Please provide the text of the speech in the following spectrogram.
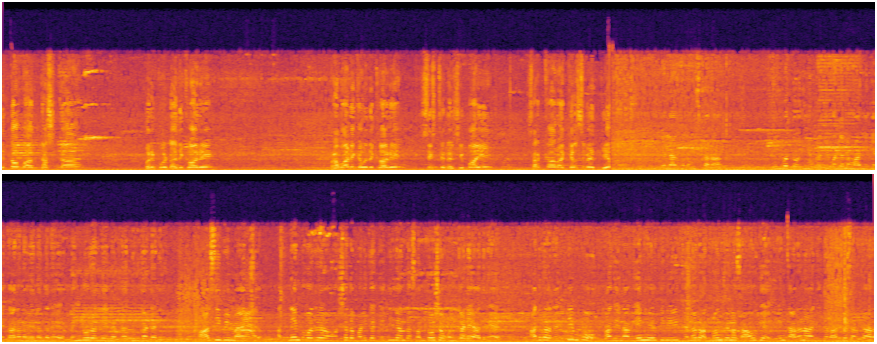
ಇಂಥೊಬ್ಬ ದಷ್ಟ, ಪರಿಪೂರ್ಣ ಅಧಿಕಾರಿ ಪ್ರಾಮಾಣಿಕ ಅಧಿಕಾರಿ, ಶಿಸ್ತಿನ ಸಿಪಾಯಿ, ಸರ್ಕಾರ ಕೆಲಸವೇ ಎಲ್ಲರಿಗೂ ನಮಸ್ಕಾರ. ಇವತ್ತು ಈ ಪ್ರತಿಭಟನೆ ಮಾಡಲಿಕ್ಕೆ ಕಾರಣವೇನೆಂದರೆ ಬೆಂಗಳೂರಲ್ಲಿ ನಡೆದ ದುರ್ಘಟನೆ. ಆರ್ ಸಿ ಬಿ ಮ್ಯಾಚ್ ಹದಿನೆಂಟು ವರ್ಷದ ಬಳಿಕ ಗೆದ್ದಿದೆ ಅಂತ ಸಂತೋಷ ಒಂದು ಕಡೆ ಆದರೆ ಅದರ ರೆಟ್ಟಿಂಪು, ಅದು ನಾವೇನು ಹೇಳ್ತೀವಿ, ಜನರು ಹನ್ನೊಂದು ಜನ ಸಾವಿಗೆ ಏನು ಕಾರಣ ಆಗಿದೆ ರಾಜ್ಯ ಸರ್ಕಾರ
